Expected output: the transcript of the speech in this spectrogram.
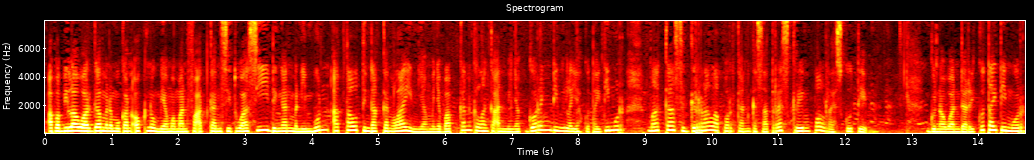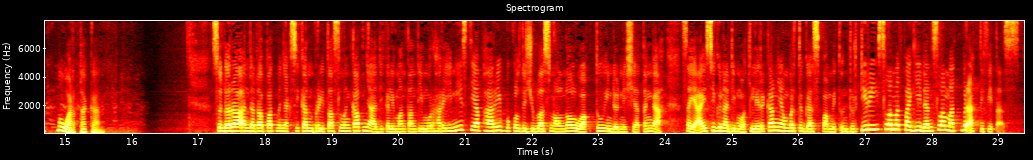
Apabila warga menemukan oknum yang memanfaatkan situasi dengan menimbun atau tindakan lain yang menyebabkan kelangkaan minyak goreng di wilayah Kutai Timur, maka segera laporkan ke Satreskrim Polres Kutim. Gunawan dari Kutai Timur mewartakan. Saudara, Anda dapat menyaksikan berita selengkapnya di Kalimantan Timur hari ini setiap hari pukul 17.00 waktu Indonesia Tengah. Saya Aisy Gunadi mewakili rekan yang bertugas pamit undur diri. Selamat pagi dan selamat beraktivitas.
